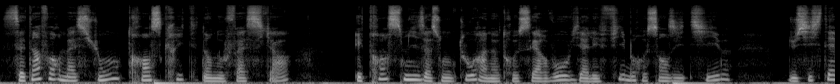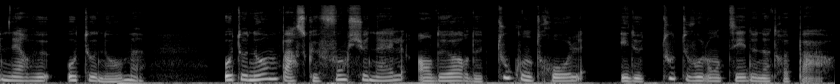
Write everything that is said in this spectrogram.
Cette information, transcrite dans nos fascias, est transmise à son tour à notre cerveau via les fibres sensitives du système nerveux autonome, autonome parce que fonctionnel en dehors de tout contrôle et de toute volonté de notre part.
